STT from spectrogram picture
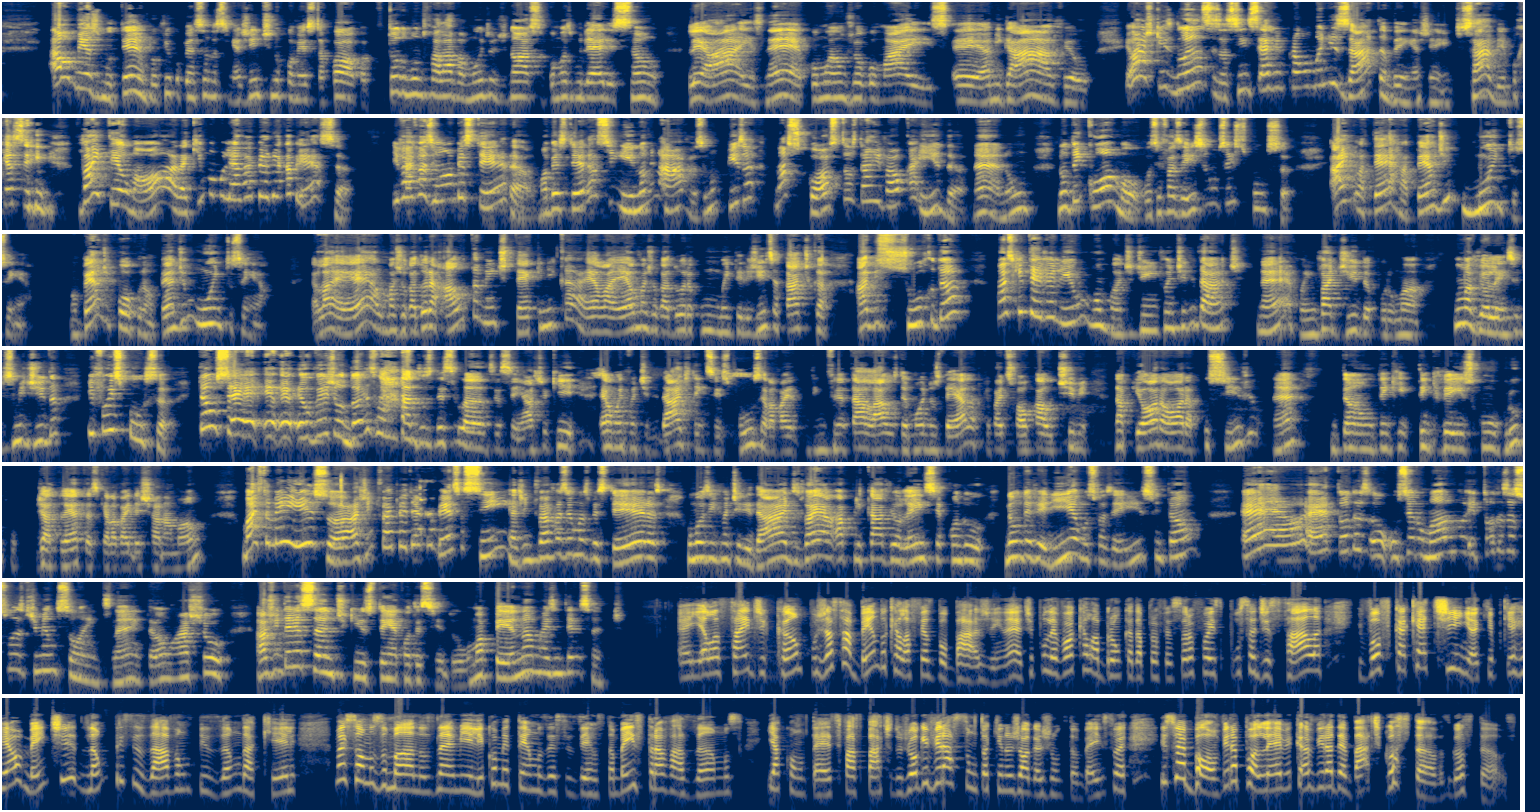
Ao mesmo tempo, eu fico pensando assim: a gente no começo da Copa, todo mundo falava muito de nossa, como as mulheres são leais, né? Como é um jogo mais é, amigável. Eu acho que lances assim servem para humanizar também a gente, sabe? Porque assim, vai ter uma hora que uma mulher vai perder a cabeça e vai fazer uma besteira, uma besteira assim, inominável. Você não pisa nas costas da rival caída, né? Não, não tem como você fazer isso e não ser expulsa. A Inglaterra perde muito sem ela. Não perde pouco, não, perde muito sem ela. Ela é uma jogadora altamente técnica, ela é uma jogadora com uma inteligência tática absurda, mas que teve ali um rompante de infantilidade, né? Foi invadida por uma, uma violência desmedida e foi expulsa. Então, eu, eu, eu, vejo dois lados desse lance, assim, acho que é uma infantilidade, tem que ser expulsa, ela vai enfrentar lá os demônios dela, porque vai desfalcar o time na pior hora possível, né? Então, tem que, tem que ver isso com o grupo de atletas que ela vai deixar na mão. Mas também isso, a gente vai perder a cabeça, sim. A gente vai fazer umas besteiras, umas infantilidades, vai aplicar violência quando não deveríamos fazer isso. Então, é, é todas, o, o ser humano e todas as suas dimensões, né? Então, acho, acho interessante que isso tenha acontecido. Uma pena, mas interessante. É, e ela sai de campo já sabendo que ela fez bobagem, né? Tipo, levou aquela bronca da professora, foi expulsa de sala e vou ficar quietinha aqui, porque realmente não precisava um pisão daquele. Mas somos humanos, né, Mili? Cometemos esses erros também, extravasamos e acontece, faz parte do jogo e vira assunto aqui no Joga Junto também. Isso é, isso é bom, vira polêmica, vira debate, gostamos, gostamos.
